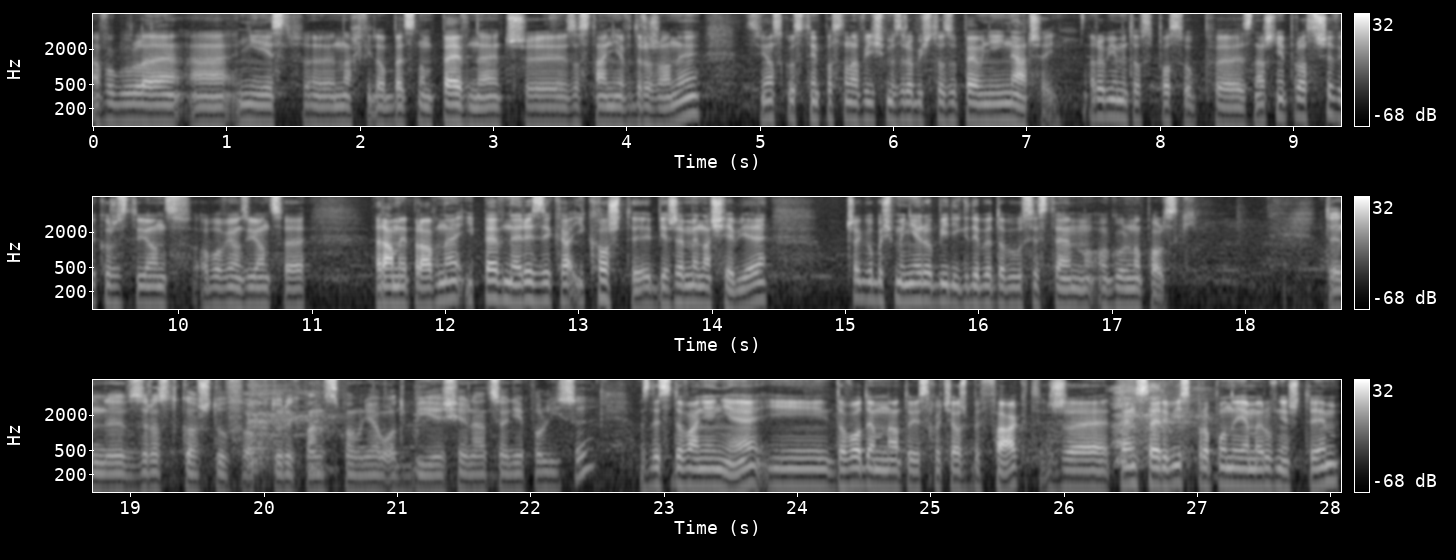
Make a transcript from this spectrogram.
a w ogóle e, nie jest e, na chwilę obecną pewne, czy zostanie wdrożony. W związku z tym postanowiliśmy zrobić to zupełnie inaczej. Robimy to w sposób znacznie prostszy, wykorzystując obowiązujące ramy prawne i pewne ryzyka i koszty bierzemy na siebie, czego byśmy nie robili, gdyby to był system ogólnopolski. Ten y, wzrost kosztów, o których Pan wspomniał, odbije się na cenie polisy? Zdecydowanie nie i dowodem na to jest chociażby fakt, że ten serwis proponujemy również tym,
